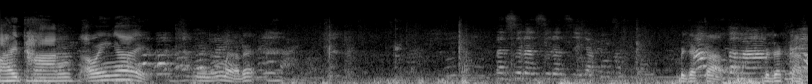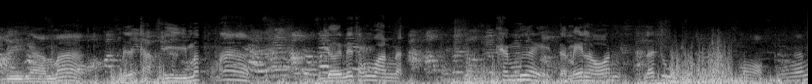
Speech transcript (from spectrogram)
ปลายทางเอาง่ายๆมีน้องหมาด้วย บรรยากาศบรรยากาศดีงามมาก บรรยากาศดีมากๆ เดินได้ทั้งวันอะแค่เมื่อยแต่ไม่ร้อนและดูหมอกทั้งนั้น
